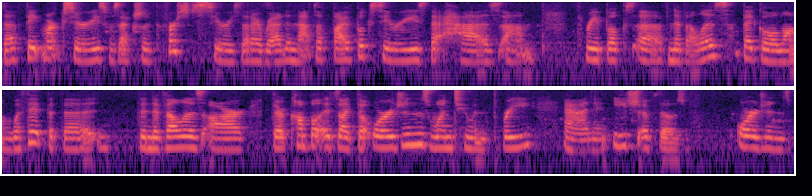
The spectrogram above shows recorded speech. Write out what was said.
The Fate Mark series was actually the first series that I read, and that's a five book series that has um, three books of novellas that go along with it. But the the novellas are they're compl- it's like the origins one, two, and three, and in each of those origins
